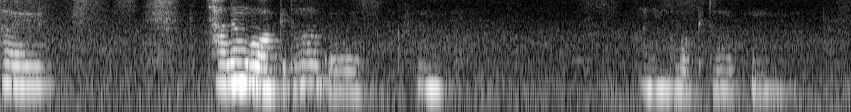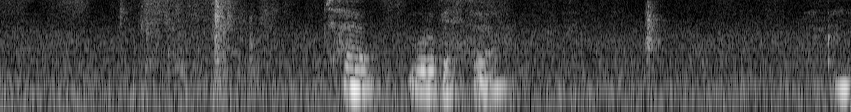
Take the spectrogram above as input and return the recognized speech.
잘 자는 것 같기도 하고, 음, 아닌 것 같기도 하고, 잘 모르겠어요. 약간.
